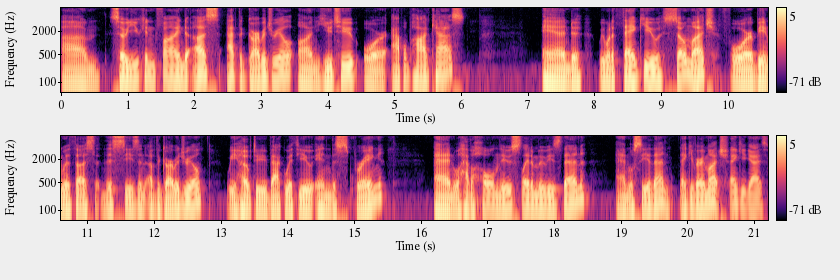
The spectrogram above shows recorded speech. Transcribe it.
Um, so you can find us at the Garbage Reel on YouTube or Apple Podcasts, and we want to thank you so much for being with us this season of the Garbage Reel. We hope to be back with you in the spring, and we'll have a whole new slate of movies then. And we'll see you then. Thank you very much. Thank you guys.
